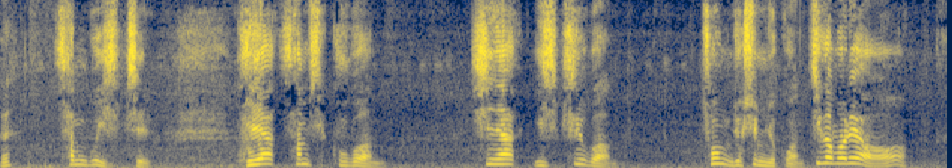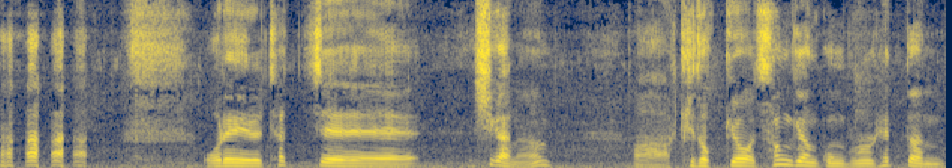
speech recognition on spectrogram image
네? 3927. 구약 39권, 신약 27권, 총 66권. 찍어버려. 월요일 첫째 시간은 아, 기독교 성경 공부를 했던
